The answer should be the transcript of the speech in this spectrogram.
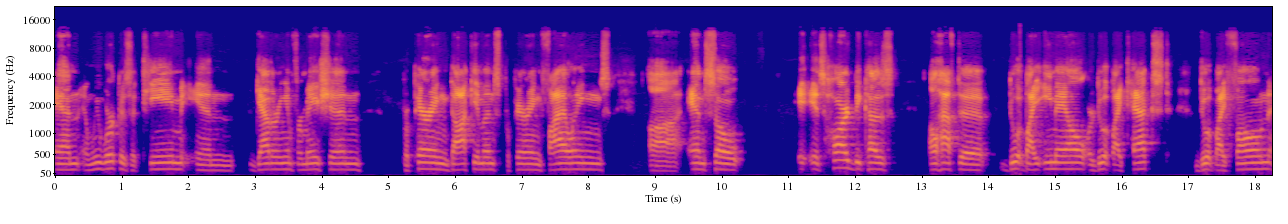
and and we work as a team in gathering information preparing documents, preparing filings. Uh, and so it's hard because I'll have to do it by email or do it by text, do it by phone,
